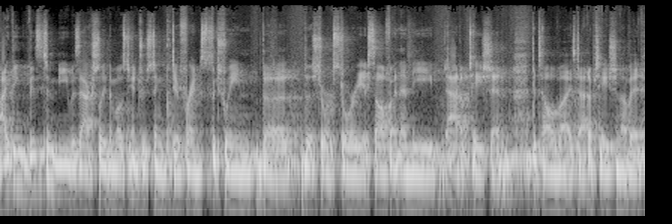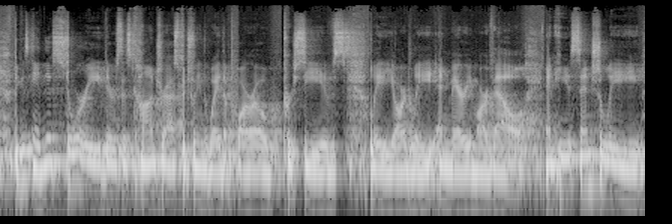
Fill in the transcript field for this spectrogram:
I think this to me was actually the most interesting difference between the the short story itself and then the adaptation, the televised adaptation of it. Because in this story, there's this contrast between the way that Poirot perceives Lady Yardley and Mary Marvell, and he essentially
